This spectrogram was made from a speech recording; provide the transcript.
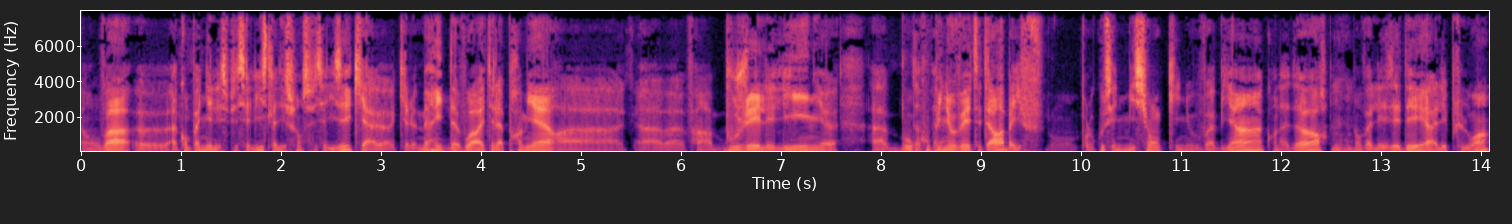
on va euh, accompagner les spécialistes, la distribution spécialisée, qui a, qui a le mérite d'avoir été la première à, à- bouger les lignes, à beaucoup innover, etc. Bah, il pour le coup, c'est une mission qui nous va bien, qu'on adore. Mhm. On va les aider à aller plus loin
